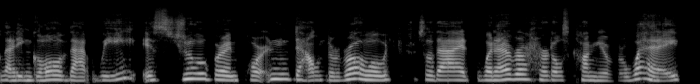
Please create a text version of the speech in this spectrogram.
letting go of that we is super important down the road so that whatever hurdles come your way,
